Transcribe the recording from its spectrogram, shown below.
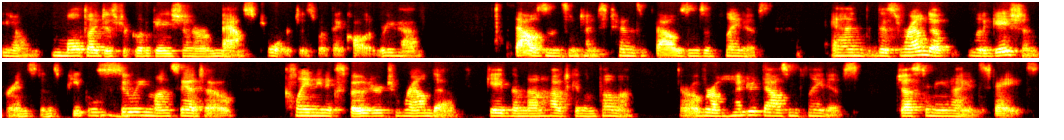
you know, multi-district litigation or mass tort is what they call it, where you have thousands, sometimes tens of thousands of plaintiffs. And this Roundup litigation, for instance, people mm-hmm. suing Monsanto, claiming exposure to Roundup, gave them non-Hodgkin lymphoma. There are over 100,000 plaintiffs just in the United States.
